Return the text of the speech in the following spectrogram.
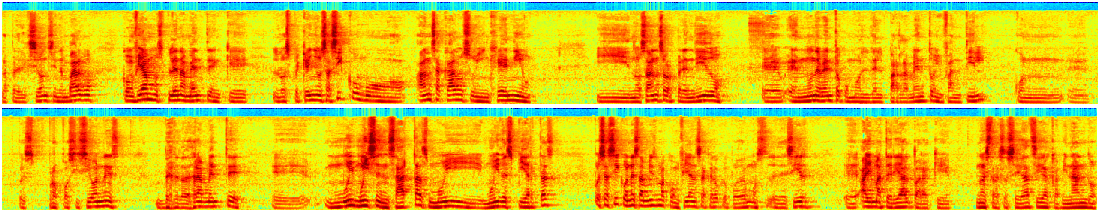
la, predicción, sin embargo confiamos plenamente en que los pequeños, así como han sacado su ingenio y nos han sorprendido eh, en un evento como el del Parlamento Infantil, con eh, pues proposiciones verdaderamente eh, muy, muy sensatas, muy, muy despiertas, pues así con esa misma confianza creo que podemos eh, decir eh, hay material para que nuestra sociedad siga caminando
